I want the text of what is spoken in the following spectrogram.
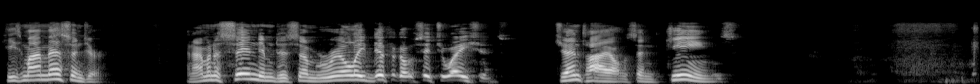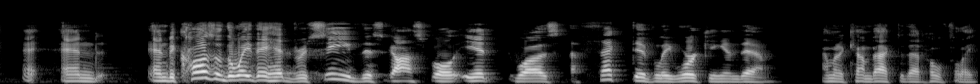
He's my messenger. And I'm going to send him to some really difficult situations Gentiles and kings and, and because of the way they had received this gospel, it was effectively working in them. I'm going to come back to that hopefully.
